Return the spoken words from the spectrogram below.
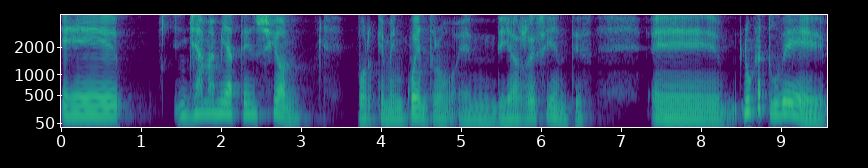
eh, llama mi atención porque me encuentro en días recientes. Eh, nunca tuve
